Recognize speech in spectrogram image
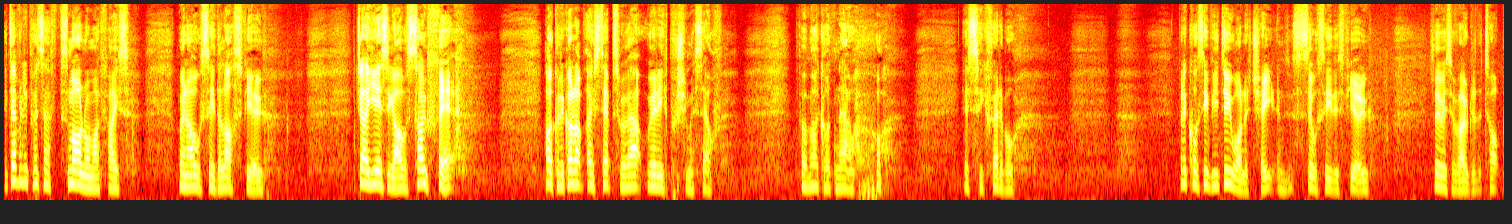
it definitely puts a smile on my face when I will see the last few. Joe, years ago, I was so fit, I could have gone up those steps without really pushing myself. But my God, now, oh, it's incredible. But of course, if you do want to cheat and still see this view, there is a road at the top.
